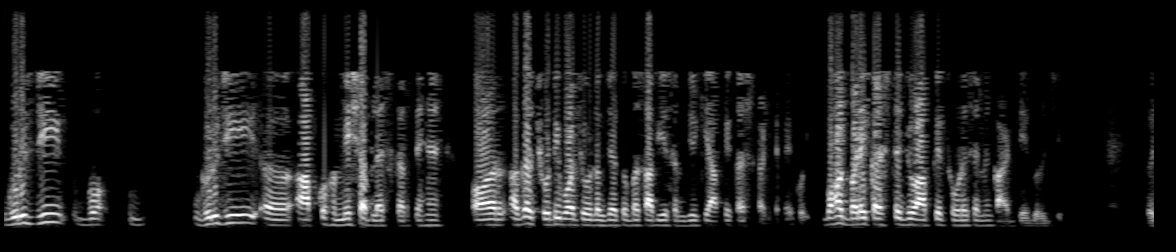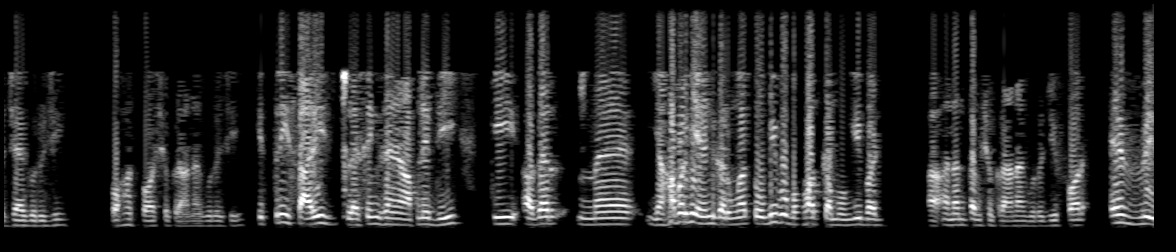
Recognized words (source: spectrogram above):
गुरु जी गुरु जी आपको हमेशा ब्लेस करते हैं और अगर छोटी बहुत चोट लग जाए तो बस आप ये समझिए कि आपके कष्ट कट गए कोई। बहुत बड़े कष्ट है जो आपके थोड़े से में काट दिए गुरु जी तो जय गुरु जी बहुत बहुत शुक्राना गुरु जी कितनी सारी ब्लेसिंग्स हैं आपने दी कि अगर मैं यहाँ पर भी एंड करूँगा तो भी वो बहुत कम होंगी बट अनंतम शुक्राना Guru ji for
